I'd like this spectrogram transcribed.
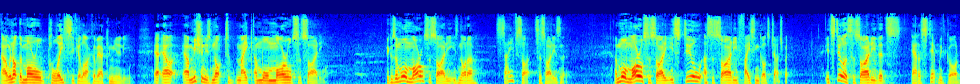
Uh, we're not the moral police, if you like, of our community. Our, our, our mission is not to make a more moral society. Because a more moral society is not a safe society, isn't it? A more moral society is still a society facing God's judgment. It's still a society that's out of step with God,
